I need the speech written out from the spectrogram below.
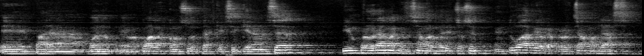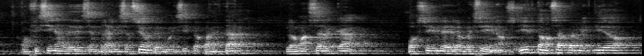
eh, para bueno, consultas que se quieran hacer y un programa que se llama Los Derechos en, tu Barrio, que aprovechamos las oficinas de descentralización del municipio para estar lo más cerca posible de los vecinos. Y esto nos ha permitido,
